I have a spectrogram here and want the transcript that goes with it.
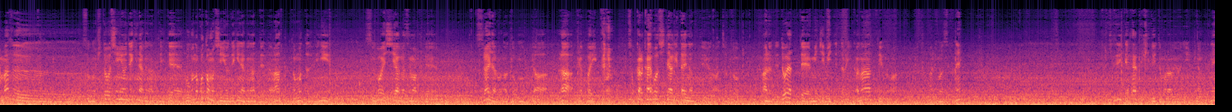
でまずその人を信用できなくなっていて僕のことも信用できなくなってんだなと思った時にすごい視野が狭くて辛いだろうなと思ったらやっぱりそこから解放してあげたいなっていうのはちょっとあるんでどうやって導いてたらいいかなっていうのはありますよね。気づいて早く気づいてもらうようになんかね。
